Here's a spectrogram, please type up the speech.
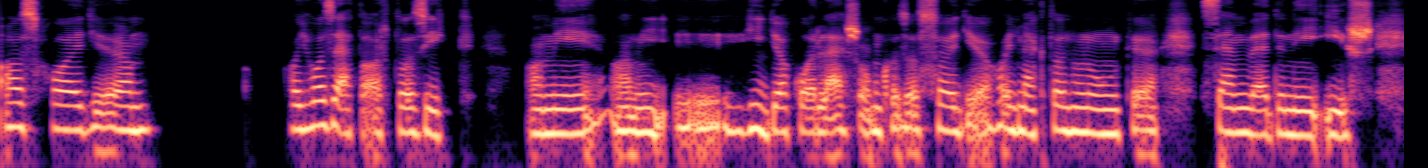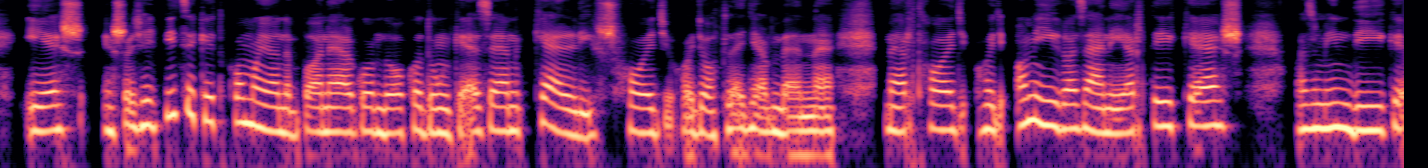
az, hogy, hogy hozzátartozik ami, ami hídgyakorlásunkhoz az, hogy, hogy megtanulunk szenvedni is. És, és hogy egy picit komolyanban elgondolkodunk ezen, kell is, hogy, hogy ott legyen benne, mert hogy, hogy ami igazán értékes, az mindig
